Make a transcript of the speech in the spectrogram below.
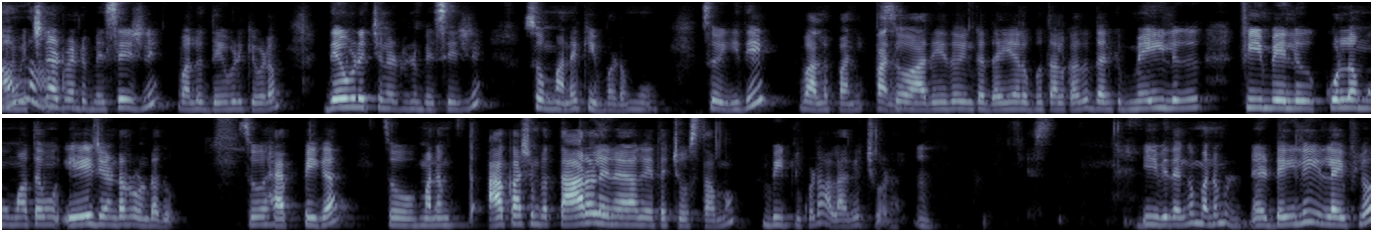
మనం? ఇచ్చినటువంటి మెసేజ్ని వాళ్ళు దేవుడికి ఇవ్వడం దేవుడు ఇచ్చినటువంటి మెసేజ్ని సో మనకి ఇవ్వడము. సో ఇది వాళ్ళ పని. పని. సో అదేదో ఇంకా దయ్యాల భూతాలు కాదు. దానికి మెయిల్ ఫీమేల్ కులము మతం ఏ జెండర్ ఉండదు. సో హ్యాపీగా. సో మనం ఆకాశంలో తారలు ఎలాగైతే చూస్తామో వీటిని కూడా అలాగే చూడాలి. ఈ విధంగా మనం డైలీ లైఫ్లో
